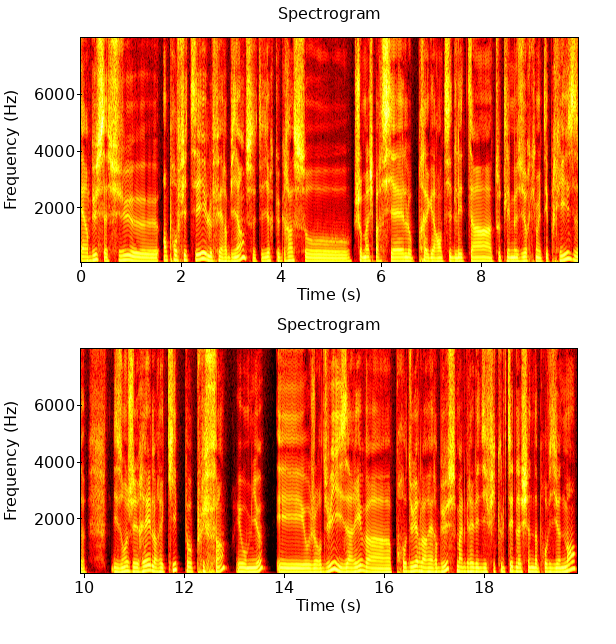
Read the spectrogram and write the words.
Airbus a su euh, en profiter, le faire bien, c'est-à-dire que grâce au chômage partiel, aux prêts garantis de l'État, à toutes les mesures qui ont été prises, ils ont géré leur équipe au plus fin et au mieux. Et aujourd'hui, ils arrivent à produire leur Airbus malgré les difficultés de la chaîne d'approvisionnement,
